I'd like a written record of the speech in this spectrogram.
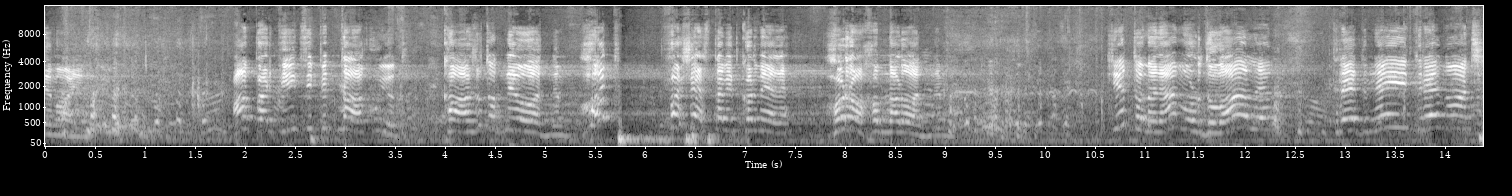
Немає. А партійці підтакують, кажуть одне одним. От фашиста відкормили горохом народним. Ті то мене мордували три дні і три ночі.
